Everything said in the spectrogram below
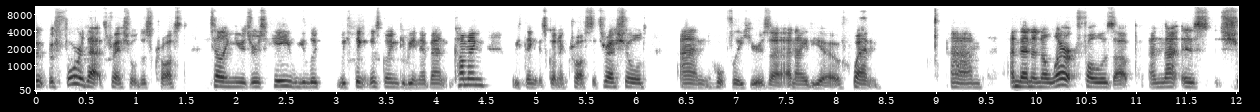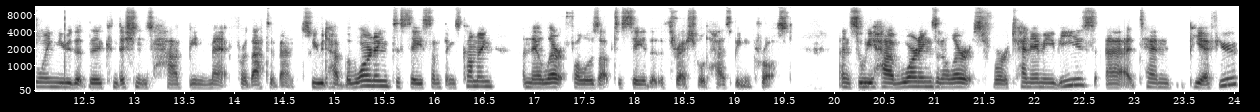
out before that threshold is crossed, telling users, hey, we look, we think there's going to be an event coming, we think it's going to cross the threshold, and hopefully here's a, an idea of when. Um, and then an alert follows up, and that is showing you that the conditions have been met for that event. So you would have the warning to say something's coming, and the alert follows up to say that the threshold has been crossed. And so we have warnings and alerts for 10 MeVs at 10 PFU,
